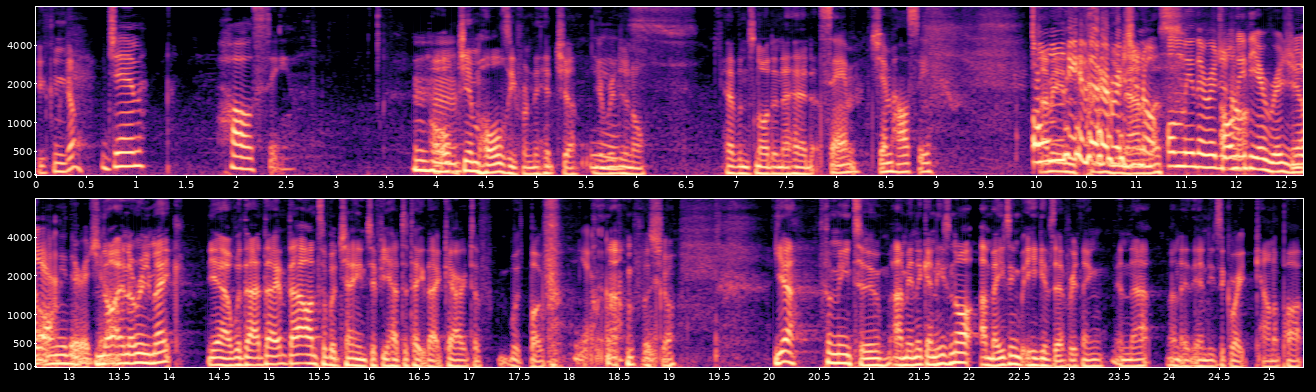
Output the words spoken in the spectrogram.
You can go. Jim Halsey. Mhm. Old Jim Halsey from The Hitcher, the Yes. original. Heaven's nodding ahead. Same. Jim Halsey. I Only mean, the original. unanimous. Only the original. Only the original. Yeah. Only the original. Not in a remake. Yeah, with that, that that answer would change if you had to take that character f- with both. Yeah. no. for sure. Yeah, for me too. I mean, again, he's not amazing, but he gives everything in that, and at the end, he's a great counterpart.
